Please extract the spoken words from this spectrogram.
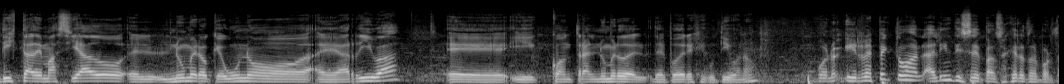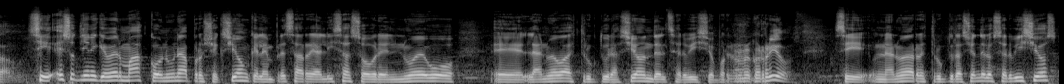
dista demasiado el número que uno eh, arriba y contra el número del, Poder Ejecutivo, ¿no? Bueno, y respecto al, índice de pasajeros transportados. Sí, eso tiene que ver más con una proyección que la empresa realiza sobre el nuevo, la nueva estructuración del servicio. Porque, ¿Los recorridos? Sí, una nueva reestructuración de los servicios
